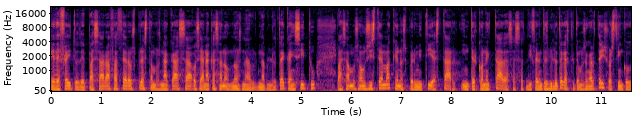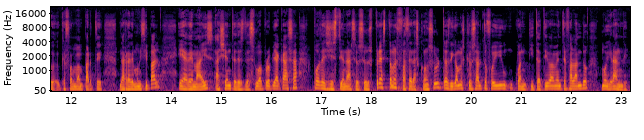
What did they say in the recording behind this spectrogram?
E de feito, de pasar a facer os préstamos na casa, o sea, na casa non, nos na, na biblioteca in situ, pasamos a un sistema que nos permitía estar interconectados conectadas as diferentes bibliotecas que temos en Arteixo, as cinco que forman parte da rede municipal, e ademais a xente desde a súa propia casa pode gestionarse os seus préstamos, facer as consultas, digamos que o salto foi cuantitativamente falando moi grande.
